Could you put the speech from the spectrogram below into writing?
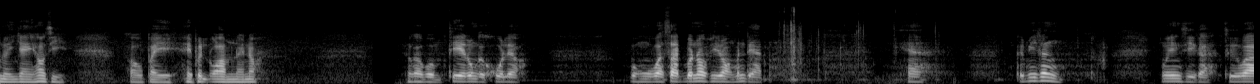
หน่วยใหญ่เขาสิเอาไปให้เพิ่นออมหน่อยเนาะแล้วครับผมเทลงกับคุแล้วบ่ฮู้ว่าสัตว์บ่เนาะพี่น้องมันแดดเนี่ยก็มีทั้งหน่วยจังซี่ก็ถือว่า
